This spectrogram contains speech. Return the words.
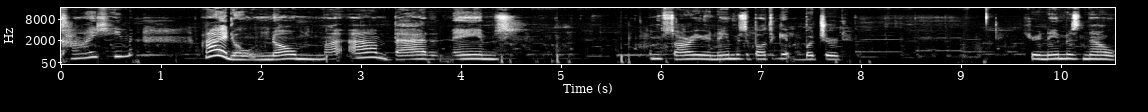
Kahime? I don't know. My, I'm bad at names. I'm sorry, your name is about to get butchered. Your name is now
